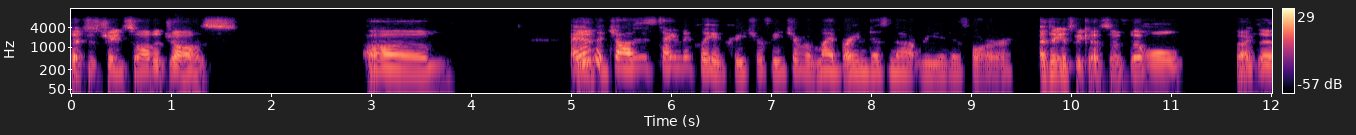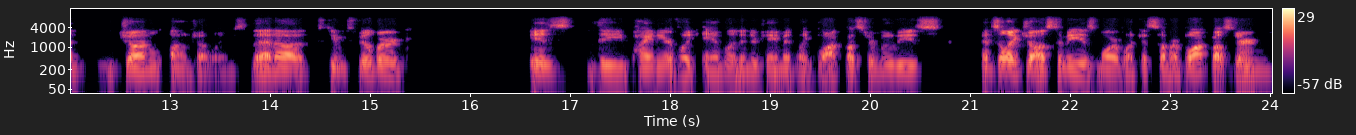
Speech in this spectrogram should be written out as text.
Texas Chainsaw to Jaws. Um, I know it- that Jaws is technically a creature feature, but my brain does not read it as horror. I think it's because of the whole fact that John uh, John Williams, that uh, Steven Spielberg is the pioneer of like Amblin Entertainment, like blockbuster movies, and so like Jaws to me is more of like a summer blockbuster Mm,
